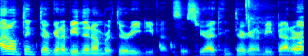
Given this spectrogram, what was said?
I don't think they're going to be the number 30 defense this year. I think they're going to be better, well,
